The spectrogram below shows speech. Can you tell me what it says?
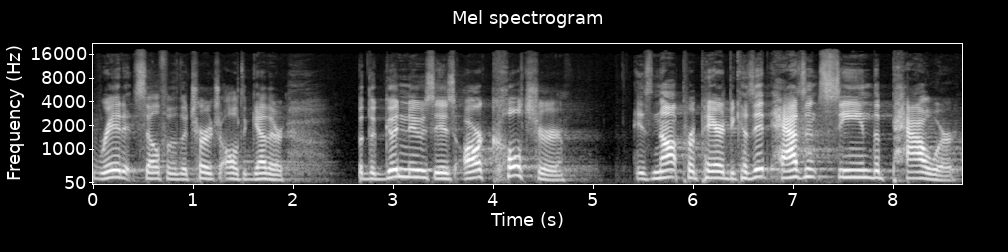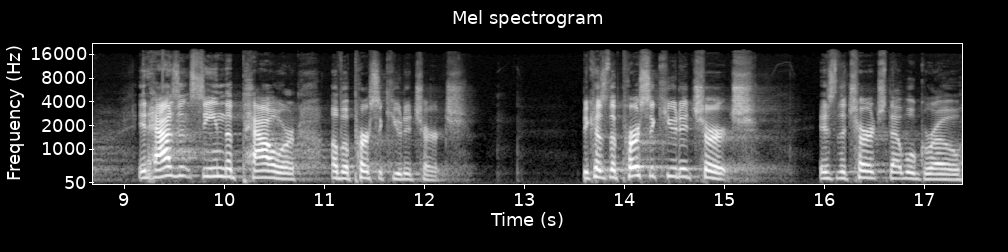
rid itself of the church altogether. But the good news is our culture is not prepared because it hasn't seen the power. It hasn't seen the power of a persecuted church. Because the persecuted church is the church that will grow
